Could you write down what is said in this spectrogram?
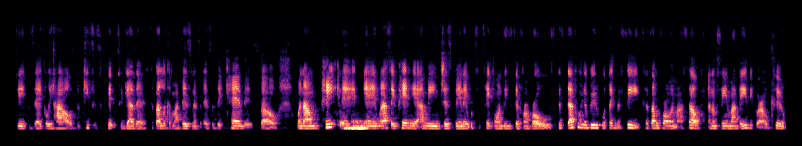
see exactly how the pieces fit together because I look at my business as a big canvas. So when I'm painting it, and when I say painting it, I mean just being able to take on these different roles. It's definitely a beautiful thing to see because I'm growing myself and I'm seeing my baby grow too.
